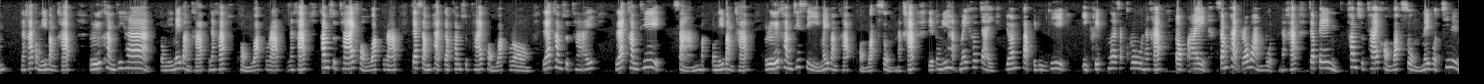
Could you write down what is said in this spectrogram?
3นะคะ ตรงนี้บังคับ หรือคำที่ 5 ตรงนี้ไม่บังคับนะคะ ของวรรครับนะคะคำสุดท้ายของวรรครับ จะสัมผัสกับคำสุดท้ายของวรรครอง และคำสุดท้ายและคำที่ 3 ตรงนี้บังคับ หรือคำที่ 4 ไม่บังคับของวรรคส่งนะคะ เดี๋ยวตรงนี้หากไม่เข้าใจย้อนกลับไปดูที่อีกคลิปเมื่อสักครู่นะคะ ต่อไปสัมผัสระหว่างบทนะคะ จะเป็นคำสุดท้ายของวรรคส่งในบทที่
